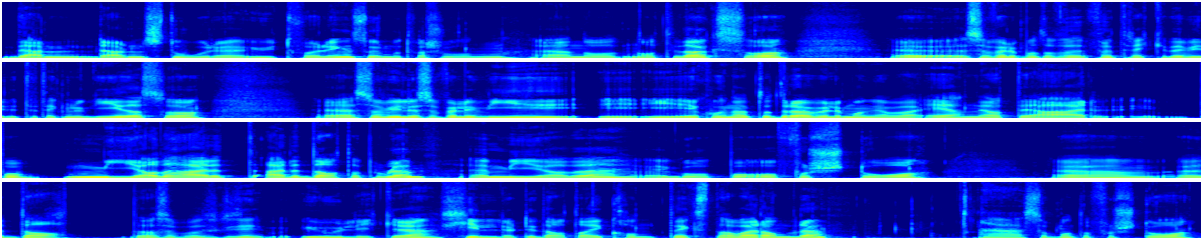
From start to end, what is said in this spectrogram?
det, er den, det er den store utfordringen, store motivasjonen eh, nå, nå til dags. Og eh, selvfølgelig på en måte for, for å trekke det videre til teknologi, da, så Så vil jo selvfølgelig vi i, i Cognite, og tror jeg veldig mange er enige at det er på, Mye av det er et, er et dataproblem. Mye av det går på å forstå data, altså, skal si, ulike kilder til data i kontekst av hverandre. Så på en måte forstå eh,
